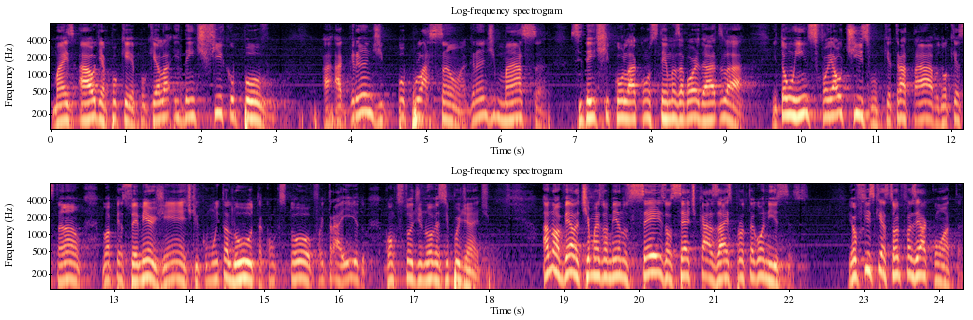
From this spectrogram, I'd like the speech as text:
mas a audiência, por quê? Porque ela identifica o povo. A, a grande população, a grande massa se identificou lá com os temas abordados lá. Então o índice foi altíssimo, porque tratava de uma questão de uma pessoa emergente que com muita luta conquistou, foi traído, conquistou de novo e assim por diante. A novela tinha mais ou menos seis ou sete casais protagonistas. Eu fiz questão de fazer a conta.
